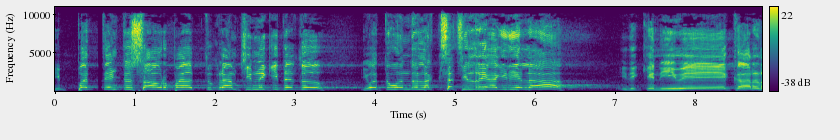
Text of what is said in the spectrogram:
ಇಪ್ಪತ್ತೆಂಟು ಸಾವಿರ ರೂಪಾಯಿ ಹತ್ತು ಗ್ರಾಮ್ ಚಿನ್ನಕ್ಕಿದ್ದದ್ದು ಇವತ್ತು ಒಂದು ಲಕ್ಷ ಚಿಲ್ಲರೆ ಆಗಿದೆಯಲ್ಲ? ಇದಕ್ಕೆ ನೀವೇ ಕಾರಣ.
